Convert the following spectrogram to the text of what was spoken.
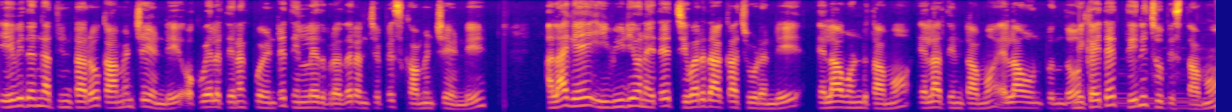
ఏ విధంగా తింటారో కామెంట్ చేయండి. ఒకవేళ తినకపోయింటే తినలేదు బ్రదర్ అని చెప్పేసి కామెంట్ చేయండి. అలాగే ఈ వీడియోనైతే చివరి దాకా చూడండి. ఎలా వండుతామో, ఎలా తింటామో, ఎలా ఉంటుందో మీకైతే తిని చూపిస్తాము.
